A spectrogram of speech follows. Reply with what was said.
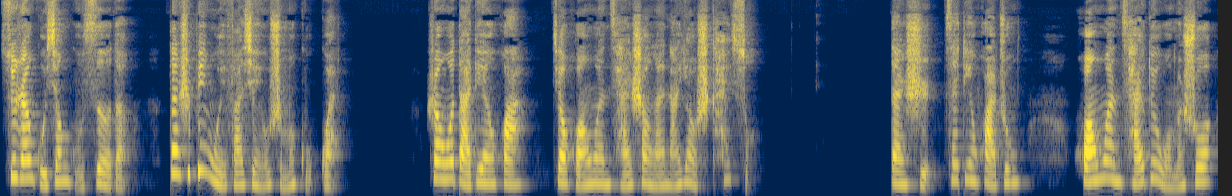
虽然古香古色的，但是并未发现有什么古怪，让我打电话叫黄万才上来拿钥匙开锁。但是在电话中，黄万才对我们说：“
